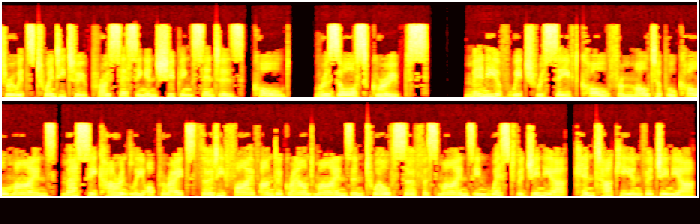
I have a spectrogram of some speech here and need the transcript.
through its 22 processing and shipping centers, called resource groups many of which received coal from multiple coal mines. Massey currently operates 35 underground mines and 12 surface mines in West Virginia, Kentucky and Virginia.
